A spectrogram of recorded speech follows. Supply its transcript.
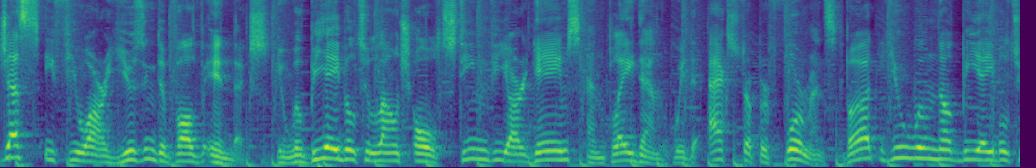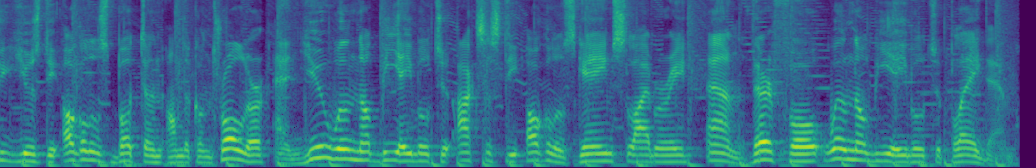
just if you are using the Valve Index. You will be able to launch all SteamVR games and play them with extra performance, but you will not be able to use the Oculus button on the controller and you will not be able to access the Oculus games library and therefore will not be able to play them.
